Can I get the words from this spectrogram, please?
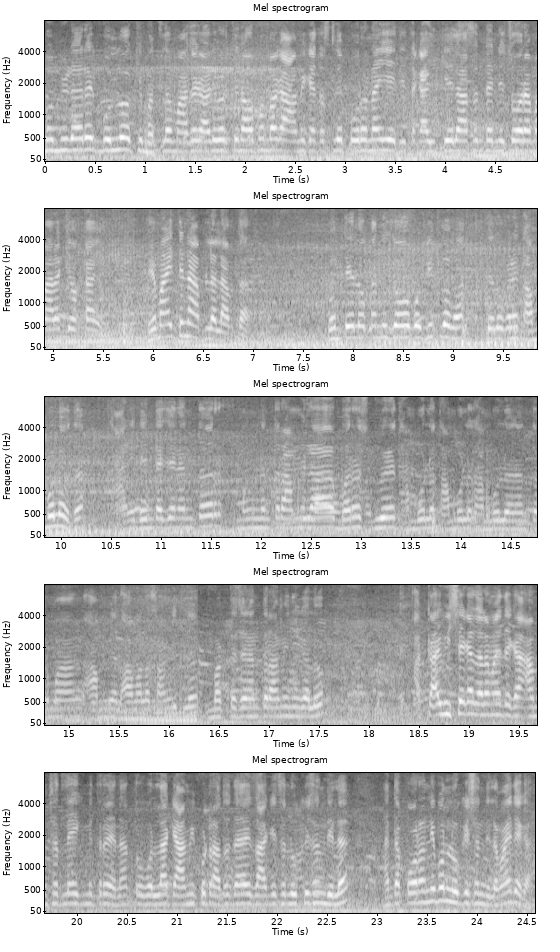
मग मी डायरेक्ट बोललो की म्हटलं माझ्या गाडीवरती नाव पण बघा. आम्ही काय तसले पोरं नाही आहे तिथं काही केलं असं त्यांनी चोऱ्या मारा किंवा काय. हे माहिती नाही आपल्याला आता. पण ते लोकांनी जेव्हा बघितलं ना ते लोकांनी थांबवलं होतं. आणि देन त्याच्यानंतर मग नंतर आम्हाला बरंच वेळ थांबवलं थांबवलं थांबवलं. नंतर मग आम्ही आम्हाला सांगितलं. मग त्याच्यानंतर आम्ही निघालो. काय विषय काय झाला माहिती आहे का? आमच्यातला एक मित्र आहे ना तो बोलला की आम्ही कुठं राहतो त्या जागेचं लोकेशन दिलं. आणि त्या पोरांनी पण लोकेशन दिलं माहिती आहे का?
